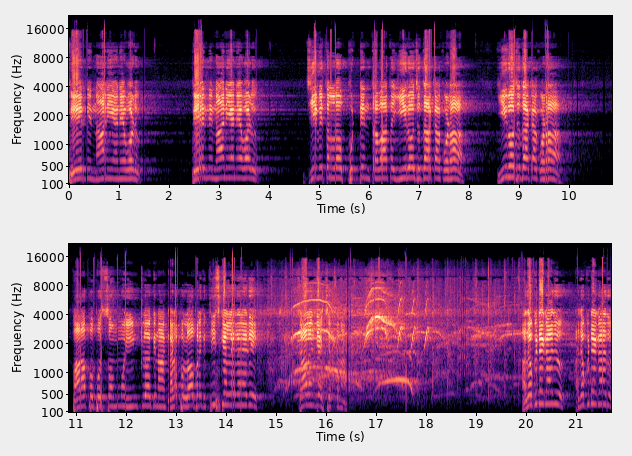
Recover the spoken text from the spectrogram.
పేరుని నాని అనేవాడు పేరుని నాని అనేవాడు జీవితంలో పుట్టిన తర్వాత ఈ రోజు దాకా కూడా ఈ రోజు దాకా కూడా పాపపు సొమ్ము ఇంట్లోకి నా గడప లోపలికి తీసుకెళ్ళేదనేది ఛాలెంజ్ చేసి చెప్తున్నాను అదొకటే కాదు అదొకటే కాదు.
